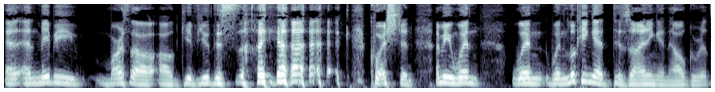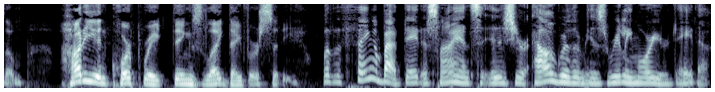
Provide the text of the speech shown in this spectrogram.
And, and maybe Martha, I'll give you this question. I mean, when when when looking at designing an algorithm, how do you incorporate things like diversity? Well, the thing about data science is your algorithm is really more your data.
